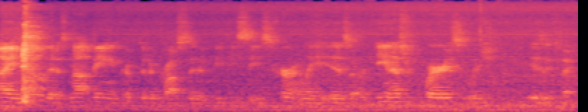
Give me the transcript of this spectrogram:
I know that is not being encrypted across the VPCs currently is our DNS queries, which is expected.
